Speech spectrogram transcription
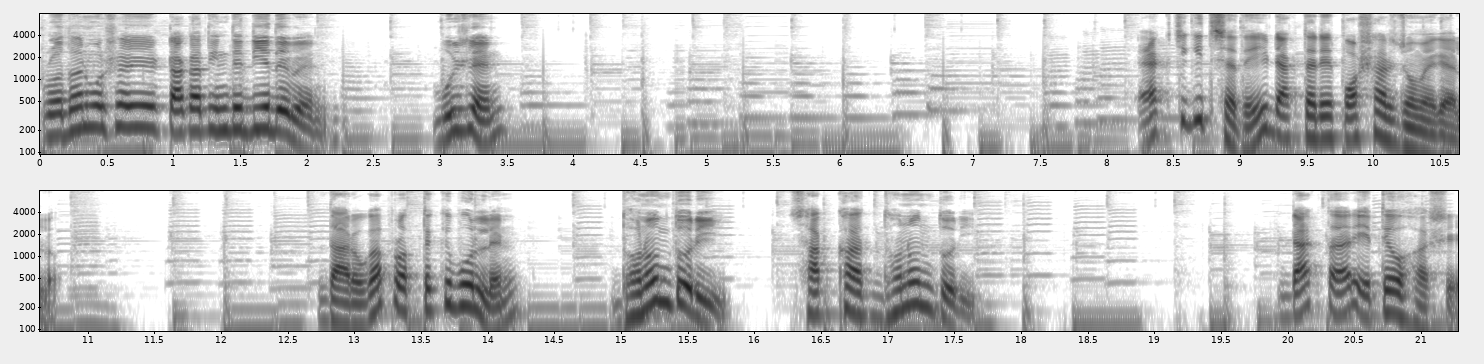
প্রধান মশাইয়ের টাকা তিনটে দিয়ে দেবেন। বুঝলেন? এক চিকিৎসাতেই ডাক্তারের পশার জমে গেল। দারোগা প্রত্যেককে বললেন, ধনন্তরী, সাক্ষাৎ ধনন্তরী। ডাক্তার এতেও হাসে।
